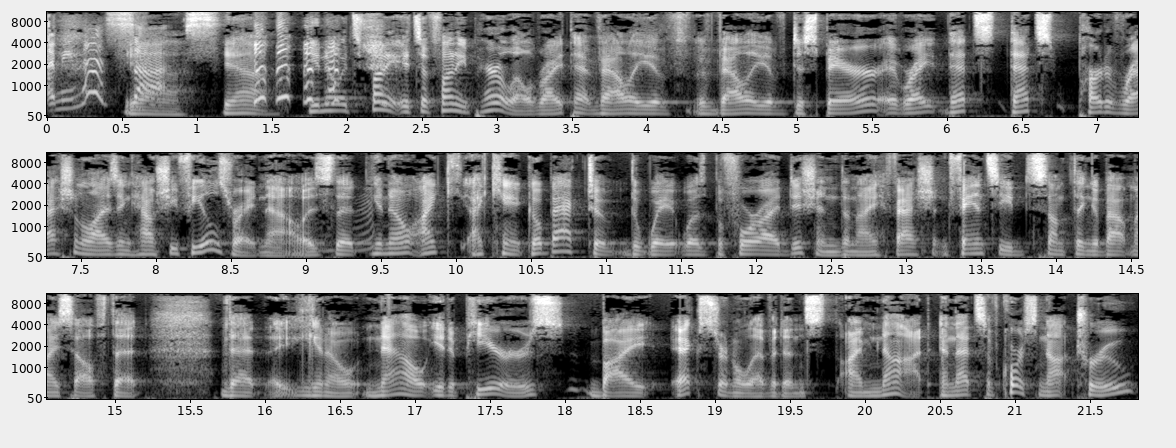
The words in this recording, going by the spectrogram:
I mean, that sucks. Yeah, yeah. you know, it's funny. It's a funny parallel, right? That valley of valley of despair, right? That's that's part of rationalizing how she feels right now. Is mm-hmm. that you know I, I can't go back to the way it was before I auditioned and I fashioned fancied something about myself that that eh, you know now it appears by external evidence I'm not, and that's of course not true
